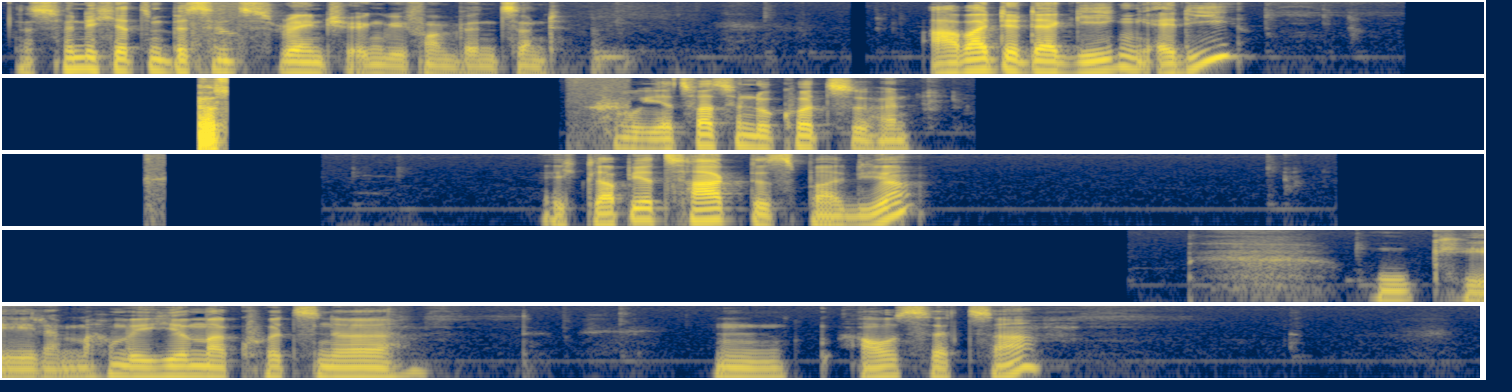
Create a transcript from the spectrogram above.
Das finde ich jetzt ein bisschen strange irgendwie von Vincent. Arbeitet er gegen Eddie? Was? Oh, jetzt warst du nur kurz zu hören. Ich glaube, jetzt hakt es bei dir. Okay, dann machen wir hier mal kurz eine, einen Aussetzer.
